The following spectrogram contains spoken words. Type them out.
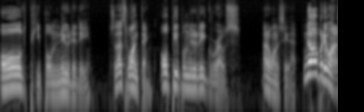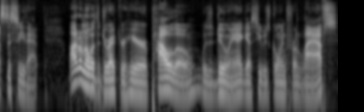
old people nudity. So that's one thing. Old people nudity, gross. I don't want to see that. Nobody wants to see that. I don't know what the director here, Paolo, was doing. I guess he was going for laughs,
